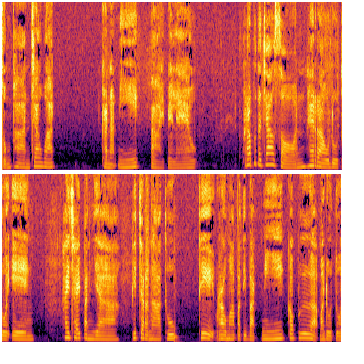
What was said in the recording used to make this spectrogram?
สมภารเจ้าวัด ขณะนี้ตายไปแล้ว พระพุทธเจ้าสอนให้เราดูตัวเอง ให้ใช้ปัญญา พิจารณาทุกข์ที่เรามาปฏิบัตินี้ก็เพื่อมาดูตัว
